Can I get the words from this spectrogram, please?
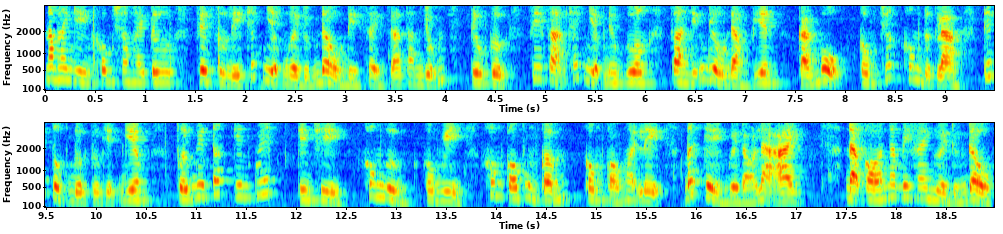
năm 2024, việc xử lý trách nhiệm người đứng đầu để xảy ra tham nhũng, tiêu cực, vi phạm trách nhiệm nêu gương và những điều đảng viên, cán bộ, công chức không được làm tiếp tục được thực hiện nghiêm với nguyên tắc kiên quyết, kiên trì, không ngừng, không nghỉ, không có vùng cấm, không có ngoại lệ, bất kể người đó là ai đã có 52 người đứng đầu,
